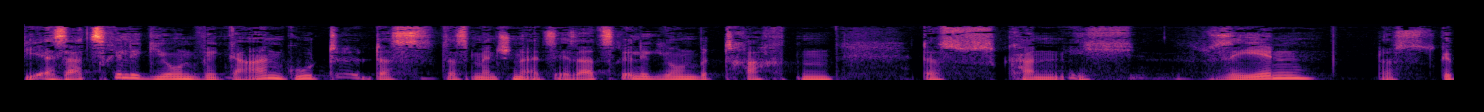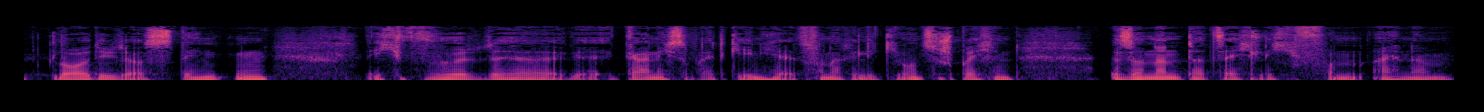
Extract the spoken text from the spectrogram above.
Die Ersatzreligion vegan, gut, dass, dass Menschen als Ersatzreligion betrachten, das kann ich sehen. Das gibt Leute, die das denken. Ich würde gar nicht so weit gehen, hier jetzt von einer Religion zu sprechen, sondern tatsächlich von einem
